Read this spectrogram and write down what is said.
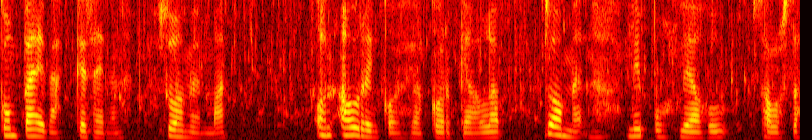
kun päivä kesäinen Suomenmaan on aurinko ja korkealla Suomen lippu liahuu salossa.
